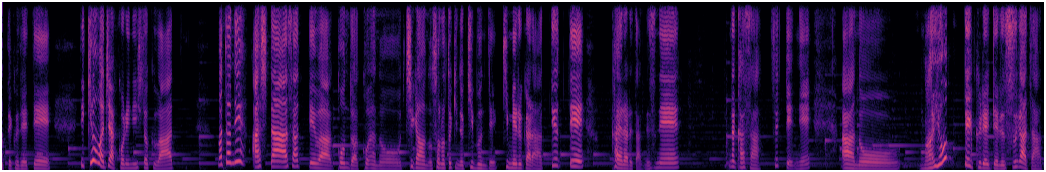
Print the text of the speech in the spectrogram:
ってくれて、で、今日はじゃあこれにしとくわ。またね、明日、明後日は今度はあの違うの、その時の気分で決めるからって言って帰られたんですね。なんかさ、そうやってね、あの、迷ってくれてる姿っ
